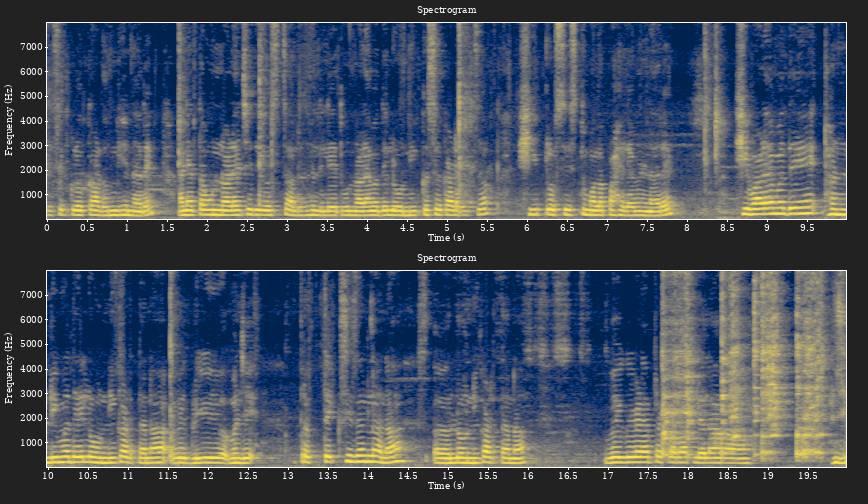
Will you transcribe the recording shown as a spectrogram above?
हे सगळं काढून घेणार आहे. आणि आता उन्हाळ्याचे दिवस चालू झालेले आहेत. उन्हाळ्यामध्ये लोणी कसं काढायचं? ही प्रोसेस तुम्हाला पाहायला मिळणार आहे. हिवाळ्यामध्ये थंडीमध्ये लोणी काढताना वेगळी म्हणजे प्रत्येक सीझनला ना लोणी काढताना वेगवेगळ्या प्रकारे आपल्याला म्हणजे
